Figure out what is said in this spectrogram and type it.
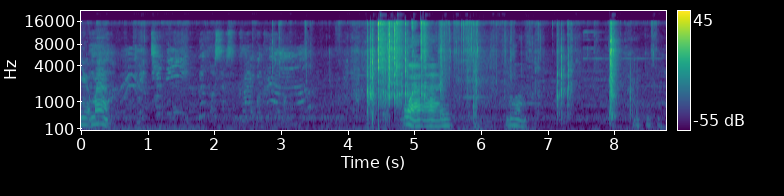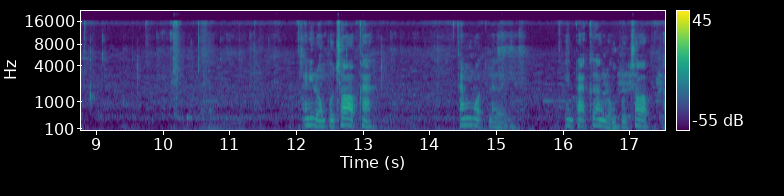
เยอะมากว้ายร่วงอันนี้หลวงปู่ชอบค่ะ ทั้งหมดเลย เป็นพระเครื่องหลวงปู่ชอบอ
